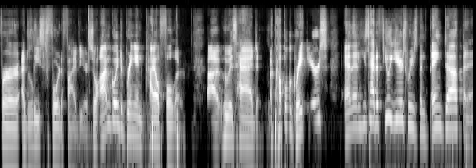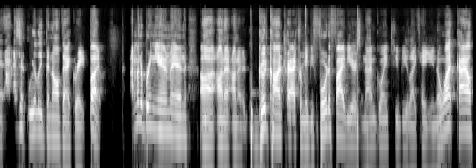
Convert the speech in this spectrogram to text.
for at least four to five years. So I'm going to bring in Kyle Fuller, uh, who has had a couple of great years, and then he's had a few years where he's been banged up, and it hasn't really been all that great. But I'm going to bring him in uh, on a on a good contract for maybe four to five years, and I'm going to be like, hey, you know what, Kyle,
